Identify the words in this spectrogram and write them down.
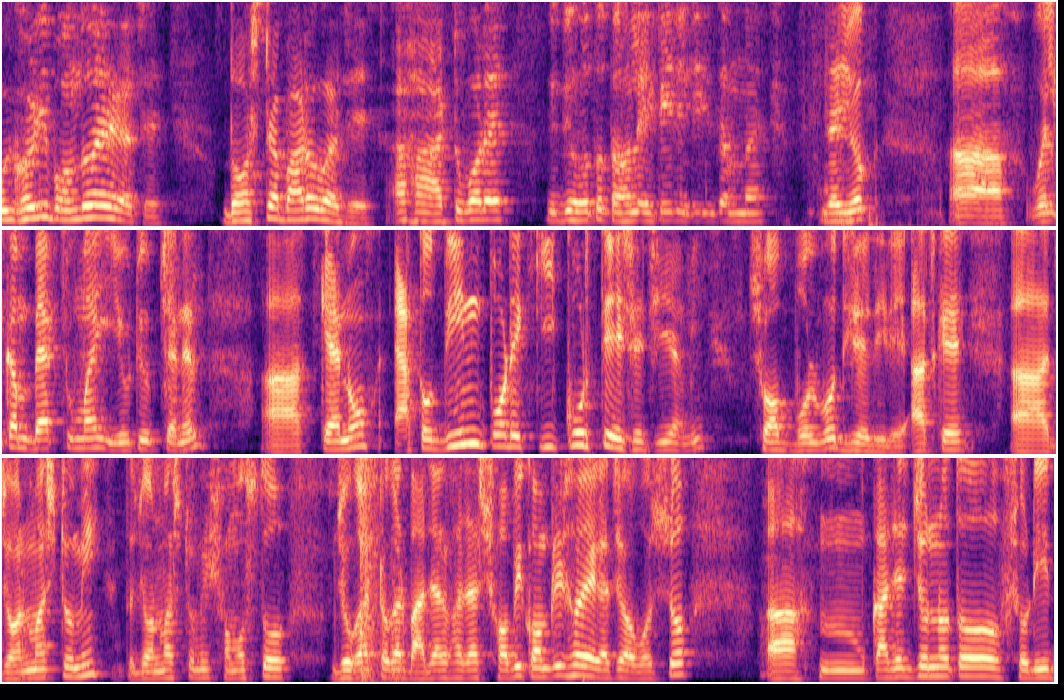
ওই ঘড়ি বন্ধ হয়ে গেছে। দশটা বারো বাজে। আহা একটু পরে যদি হতো তাহলে এটাই দেখিয়ে দিতাম না। যাই হোক welcome back to my YouTube channel কেন এতদিন পরে কি করতে এসেছি আমি? সব বলব ধীরে ধীরে। আজকে জন্মাষ্টমী, তো জন্মাষ্টমীর সমস্ত জোগাড় টোগাড়, বাজার ফাজার সবই কমপ্লিট হয়ে গেছে অবশ্য। কাজের জন্য তো শরীর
